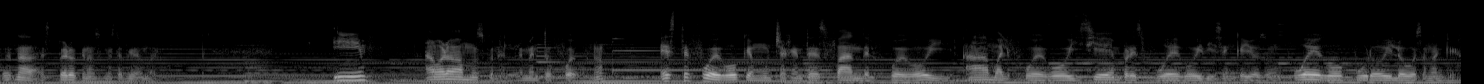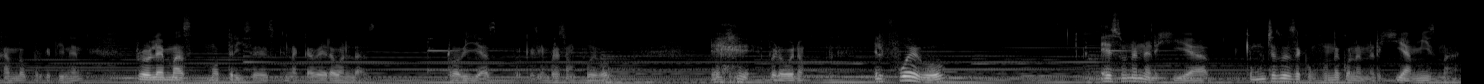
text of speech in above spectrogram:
Pues nada, espero que no se me esté olvidando algo. Y ahora vamos con el elemento fuego, ¿no? Este fuego, que mucha gente es fan del fuego y ama el fuego y siempre es fuego y dicen que ellos son fuego puro y luego se andan quejando porque tienen problemas motrices en la cadera o en las rodillas porque siempre son fuego. pero bueno, el fuego es una energía que muchas veces se confunde con la energía misma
